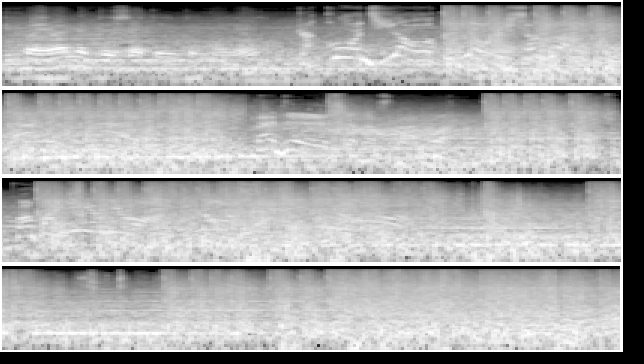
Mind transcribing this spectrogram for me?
Не понравилось пиздатый туман, а? Какого дьявола ты делаешь, сержант? Я не знаю. Надеюсь, это сработает. Попади в него! Ну же! Ну! Ну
